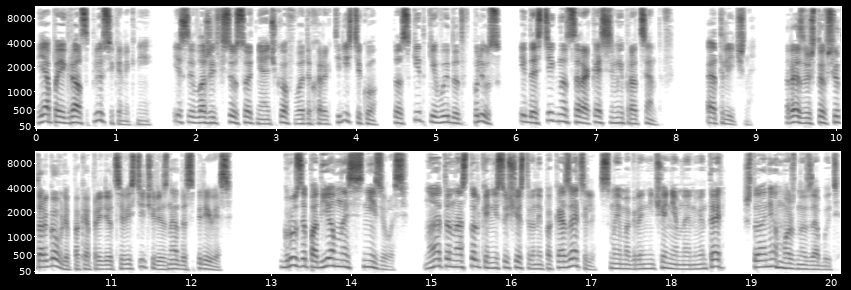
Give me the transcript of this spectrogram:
Я поиграл с плюсиками к ней. Если вложить всю сотню очков в эту характеристику, то скидки выйдут в плюс и достигнут 47%. Отлично. Разве что всю торговлю пока придется вести через Недос перевес. Грузоподъемность снизилась, но это настолько несущественный показатель с моим ограничением на инвентарь, что о нем можно забыть.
